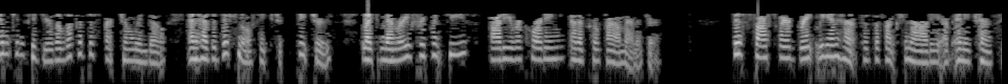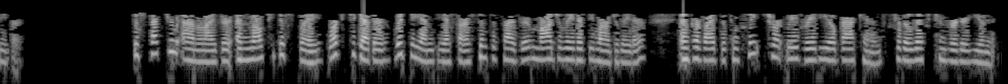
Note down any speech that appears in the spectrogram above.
and configure the look of the spectrum window and has additional feature, features like memory frequencies, audio recording, and a profile manager. This software greatly enhances the functionality of any transceiver. The spectrum analyzer and multi-display work together with the MDSR synthesizer modulator demodulator and provides a complete shortwave radio backend for the LIF converter unit.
